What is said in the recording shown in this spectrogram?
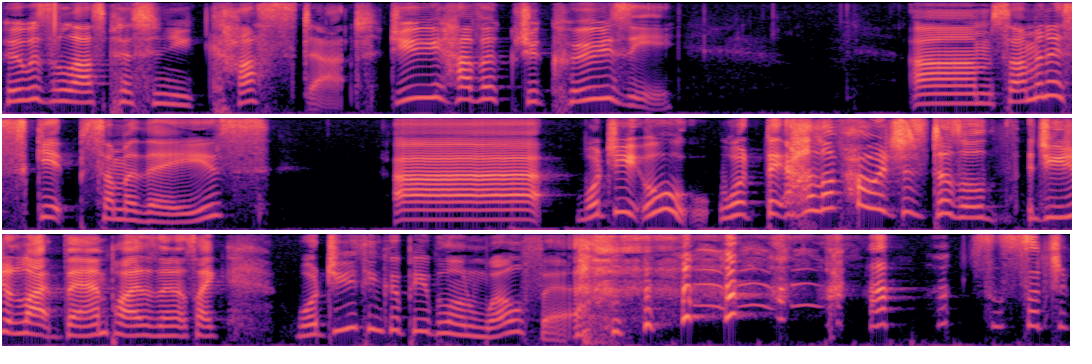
Who was the last person you cussed at? Do you have a jacuzzi? Um, so I'm gonna skip some of these. Uh, what do you? Oh, what? The, I love how it just does all. Do you like vampires? And it's like, what do you think of people on welfare? This is such a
